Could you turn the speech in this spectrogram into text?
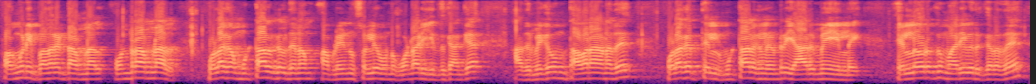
பங்குனி பதினெட்டாம் நாள் ஒன்றாம் நாள் உலக முட்டாள்கள் தினம் அப்படின்னு சொல்லி ஒன்று கொண்டாடிக்கிட்டு இருக்காங்க. அது மிகவும் தவறானது. உலகத்தில் முட்டாள்கள் என்று யாருமே இல்லை. எல்லோருக்கும் அறிவு இருக்கிறது.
